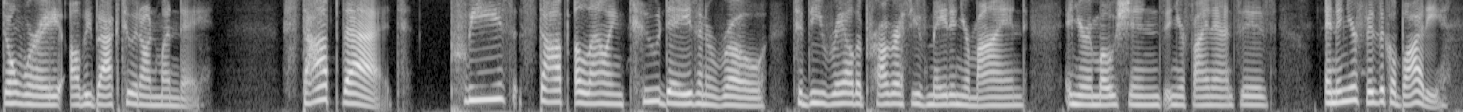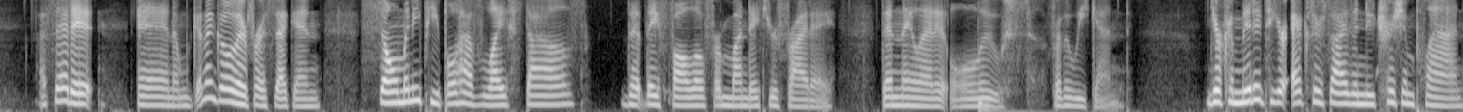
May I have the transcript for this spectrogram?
Don't worry, I'll be back to it on Monday. Stop that. Please stop allowing two days in a row to derail the progress you've made in your mind, in your emotions, in your finances, and in your physical body. I said it, and I'm gonna go there for a second. So many people have lifestyles that they follow from Monday through Friday, then they let it loose for the weekend. You're committed to your exercise and nutrition plan.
